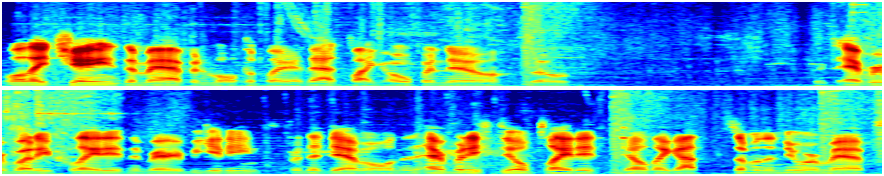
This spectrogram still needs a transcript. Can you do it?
Well, they changed the map in multiplayer. That's like open now, so everybody played it in the very beginning for the demo, and then everybody still played it until they got some of the newer maps.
